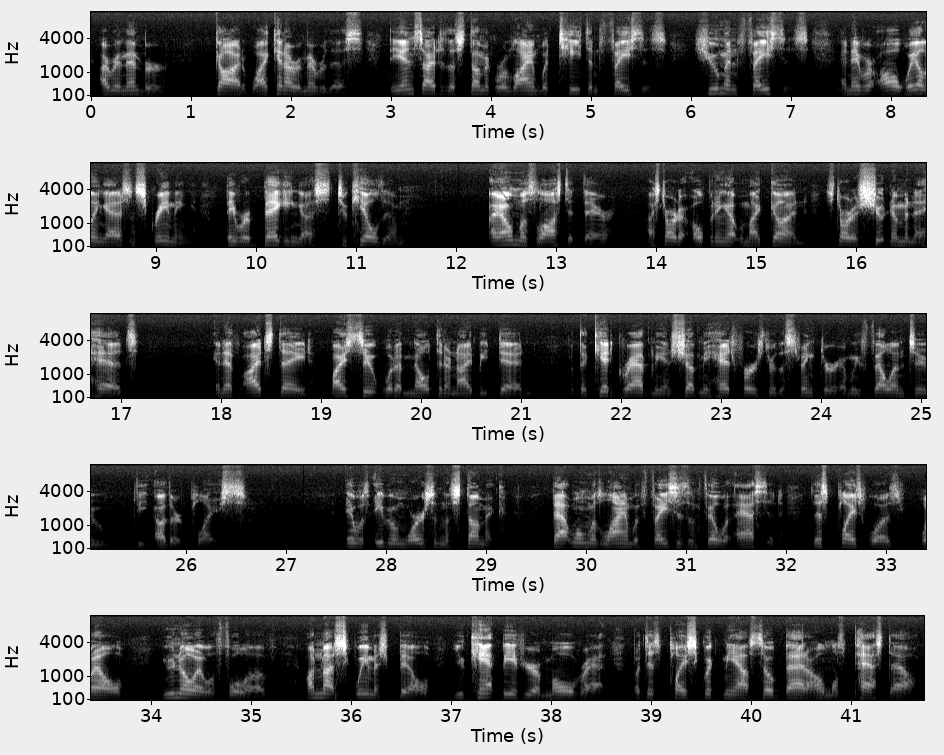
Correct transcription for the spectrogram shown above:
I remember. God, why can't I remember this? The insides of the stomach were lined with teeth and faces. Human faces. And they were all wailing at us and screaming. They were begging us to kill them. I almost lost it there. I started opening up with my gun, started shooting them in the heads, and if I'd stayed, my suit would have melted and I'd be dead, but the kid grabbed me and shoved me headfirst through the sphincter and we fell into the other place. It was even worse in the stomach. That one was lined with faces and filled with acid. This place was, well, you know it was full of. I'm not squeamish, Bill. You can't be if you're a mole rat, but this place squicked me out so bad I almost passed out.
